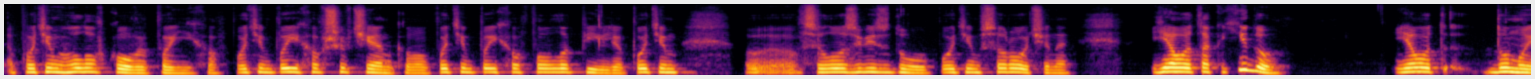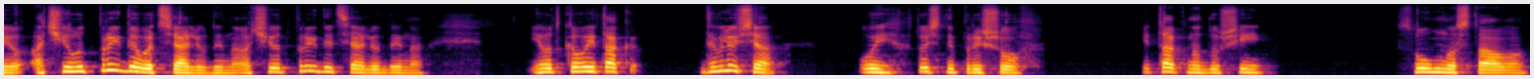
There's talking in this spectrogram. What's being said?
А потім Головкове поїхав, потім поїхав Шевченково, потім поїхав Павлопілля, потім е, в село Звізду, потім в Сорочине. Я отак їду, я от думаю, а чи от прийде оця людина, а чи от прийде ця людина? І от коли так дивлюся, ой, хтось не прийшов. І так на душі сумно стало.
